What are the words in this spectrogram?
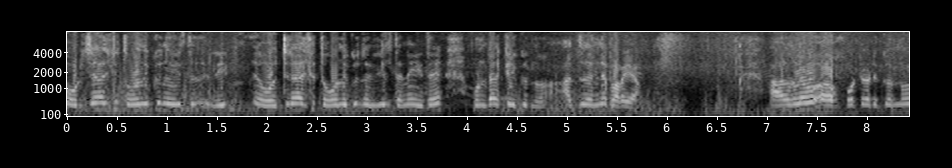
ഒറിജിനാലിറ്റി തോന്നിക്കുന്ന ഒറിജിനാലിറ്റി തോന്നിക്കുന്ന രീതിയിൽ തന്നെ ഇത് ഉണ്ടാക്കിയിരിക്കുന്നു. അത് തന്നെ പറയാം. ആളുകൾ ഫോട്ടോ എടുക്കുന്നു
